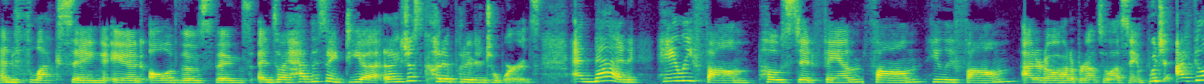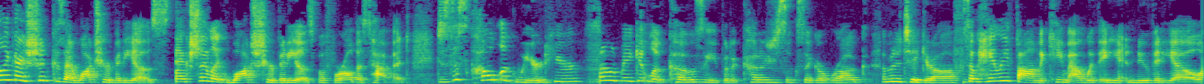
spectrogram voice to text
and flexing and all of those things. And so I had this idea and I just couldn't put it into words. And then Haley Pham posted Fam, Pham, Haley Pham, I don't know how to pronounce her last name, which I feel like I should because I watch her videos. I actually like watched her videos before all this happened. Does this coat look weird here? I would make it look cozy, but it kind of just looks like a rug. I'm gonna take it off. So Haley Pham came out with a new video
